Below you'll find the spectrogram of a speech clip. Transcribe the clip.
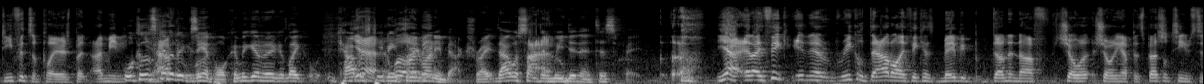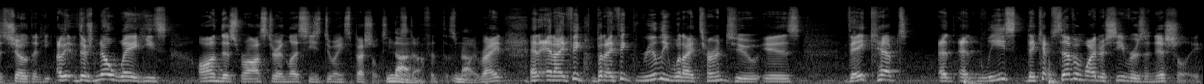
defensive players, but I mean, Well, let's give an to look- example. Can we give it like Cowboys Yeah, keeping well, three I mean- running backs, right? That was something I- we didn't anticipate. Yeah, and I think in uh, Rico Dowdle, I think has maybe done enough show, showing up in special teams to show that he. I mean, there's no way he's on this roster unless he's doing special team None. stuff at this None. point, right? And and I think, but I think really what I turn to is they kept. At, at least they kept seven wide receivers initially,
